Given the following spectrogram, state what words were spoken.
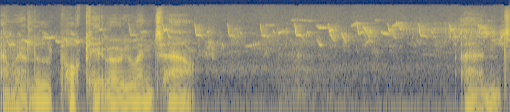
And we had a little pocket where we went out. And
